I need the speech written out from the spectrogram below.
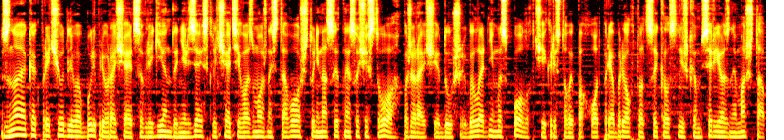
Зная, как причудливо быль превращается в легенды, нельзя исключать и возможность того, что ненасытное существо, пожирающее души, было одним из полых, чей крестовый поход приобрел в тот цикл слишком серьезный масштаб.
